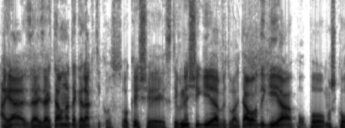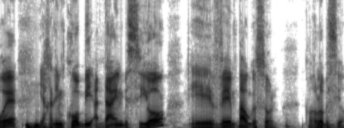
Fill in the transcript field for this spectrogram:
היה, זה, זה הייתה עונת הגלקטיקוס, אוקיי? שסטיב נש הגיע ודווייט האווארד הגיע, אפרופו מה שקורה, יחד עם קובי עדיין בשיאו, ועם פאו גסול, כבר לא בשיאו.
